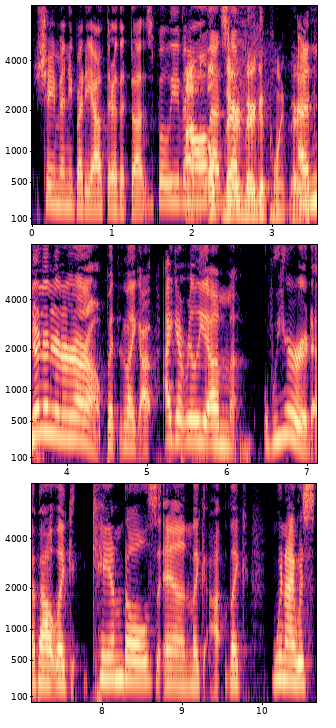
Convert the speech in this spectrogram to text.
shame anybody out there that does believe in Uh, all oh, that very stuff. very good point. Very Uh, good. no, point. no, no, no, no, no. But like, I, I get really um weird about like candles and like uh, like when I was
